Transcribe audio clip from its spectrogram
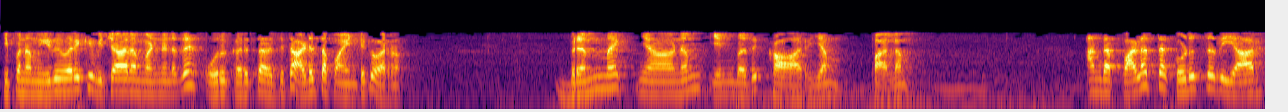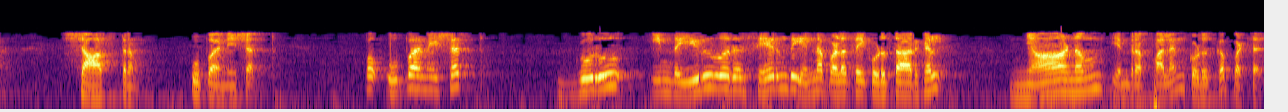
இப்ப நம்ம இதுவரைக்கும் விசாரம் பண்ணினது ஒரு கருத்தை வச்சுட்டு அடுத்த பாயிண்ட்டுக்கு வர்றோம். பிரம்ம ஞானம் என்பது காரியம் பலம். அந்த பலத்தை கொடுத்தது யார்? சாஸ்திரம் உபனிஷத். இப்போ உபனிஷத் குரு இந்த இருவரும் சேர்ந்து என்ன பலத்தை கொடுத்தார்கள்? ஞானம் என்ற பலன் கொடுக்கப்பட்டது.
